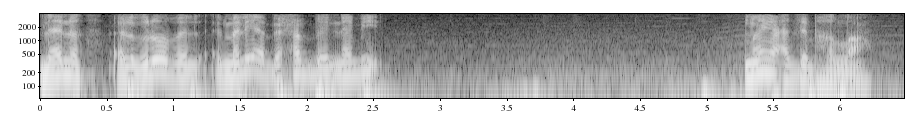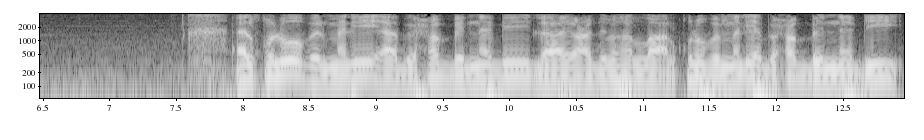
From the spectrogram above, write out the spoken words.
لأنه القلوب المليئة بحب النبي ما يعذبها الله. القلوب المليئة بحب النبي لا يعذبها الله. القلوب المليئة بحب النبي.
